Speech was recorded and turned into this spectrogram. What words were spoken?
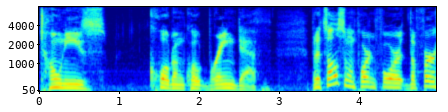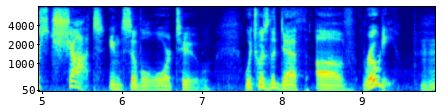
Tony's quote unquote brain death, but it's also important for the first shot in Civil War II, which was the death of Rhodey. Mm-hmm.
